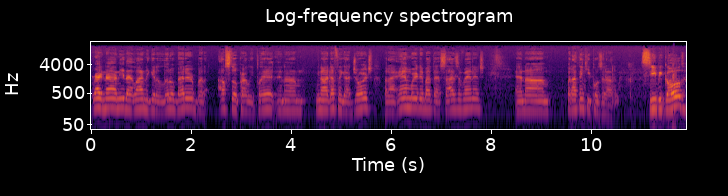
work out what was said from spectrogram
Right now, I need that line to get a little better, but I'll still probably play it. And um, you know, I definitely got George, but I am worried about that size advantage. And um, but I think he pulls it out. CB Gold.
